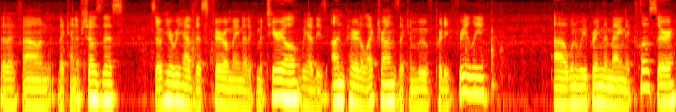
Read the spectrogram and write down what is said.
that I found that kind of shows this. So here we have this ferromagnetic material. We have these unpaired electrons that can move pretty freely uh, when we bring the magnet closer,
